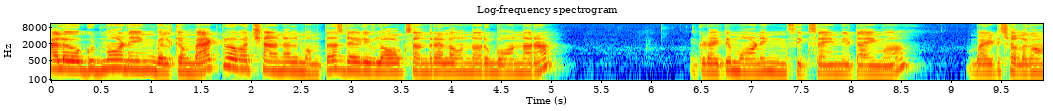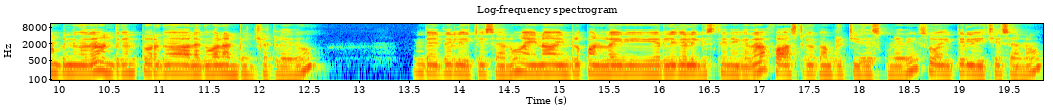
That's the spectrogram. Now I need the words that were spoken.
Hello good morning. Welcome back to our channel Mamatha's daily vlogs. అందరూ ఎలా ఉన్నారు? బాగున్నారా? ఇక్కడైతే మార్నింగ్ సిక్స్ అయింది టైమ్. బయట చల్లగా ఉంటుంది కదా అందుకని త్వరగా లెగవాలనిపించట్లేదు. ఇంకైతే లేచేసాను అయినా ఇంట్లో పనులు అవి ఎర్లీగా లెగిస్తేనే కదా ఫాస్ట్గా కంప్లీట్ చేసేసుకునేది. సో అయితే లేచేసాను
